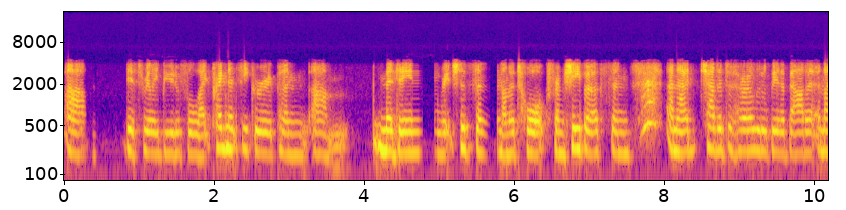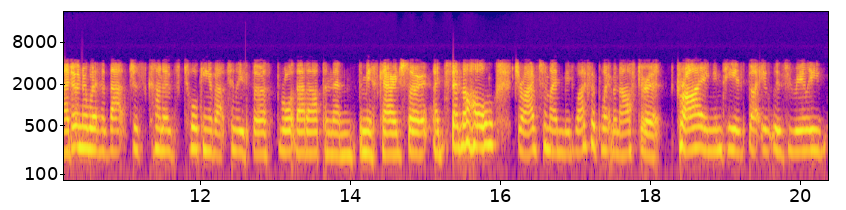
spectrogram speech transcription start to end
um, this really beautiful like pregnancy group and um, Nadine Richardson on a talk from She Births, and and I chatted to her a little bit about it. And I don't know whether that just kind of talking about Tilly's birth brought that up, and then the miscarriage. So I spent the whole drive to my midwife appointment after it crying in tears, but it was really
